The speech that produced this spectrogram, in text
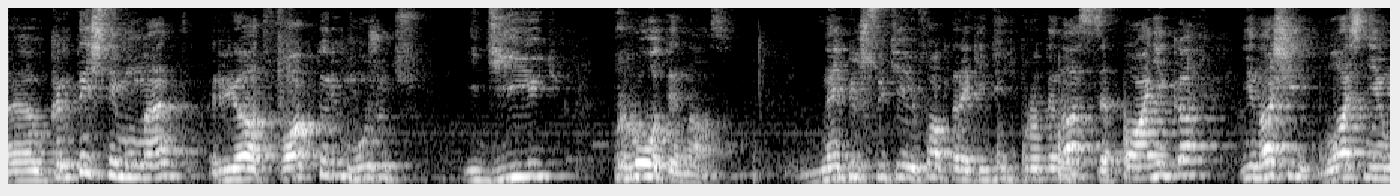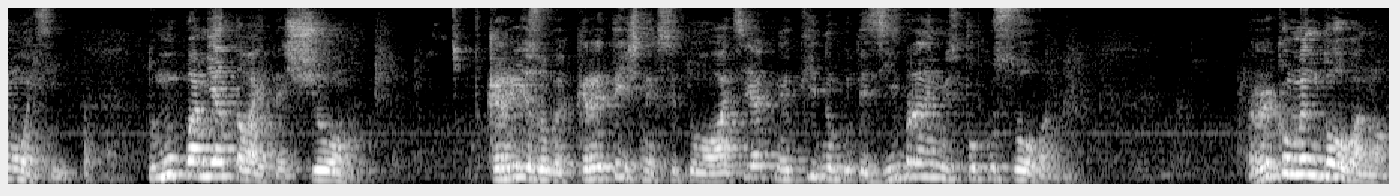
Е, В критичний момент ряд факторів можуть і діють проти нас. Найбільш суттєві фактори, які діють проти нас, це паніка і наші власні емоції. Тому пам'ятайте, що в кризових критичних ситуаціях необхідно бути зібраним і сфокусованим. Рекомендовано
